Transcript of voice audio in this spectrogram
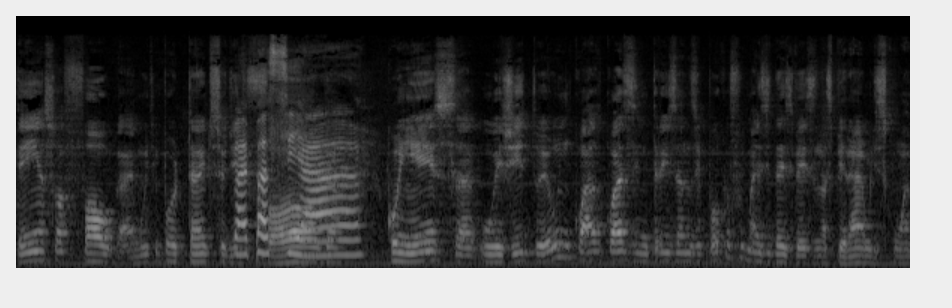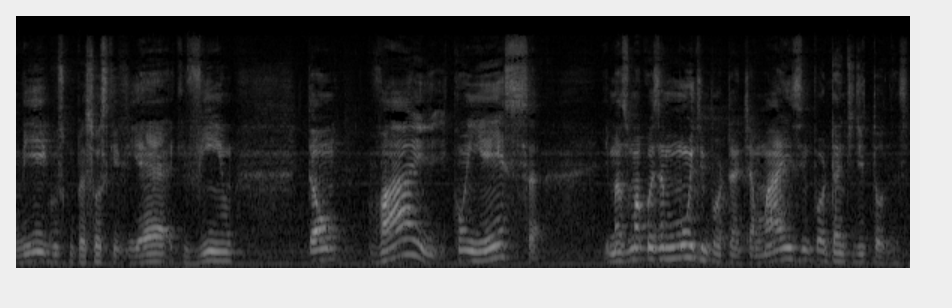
tem a sua folga, é muito importante o seu dia Vai de passear. folga. Conheça o Egito. Eu, em quase, quase em três anos e pouco, eu fui mais de dez vezes nas pirâmides com amigos, com pessoas que, vier, que vinham. Então, vai, conheça. Mas uma coisa muito importante, a mais importante de todas,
